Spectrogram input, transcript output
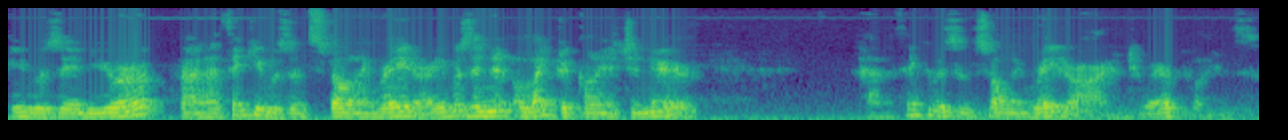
He was in Europe, and I think he was installing radar. He was an electrical engineer, and I think he was installing radar into airplanes.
